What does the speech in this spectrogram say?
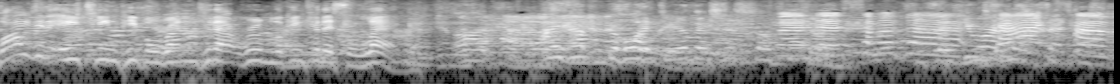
Why did 18 people run into that room looking for this leg? Uh, I have no idea. There's just something. But uh, some of the tags have,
